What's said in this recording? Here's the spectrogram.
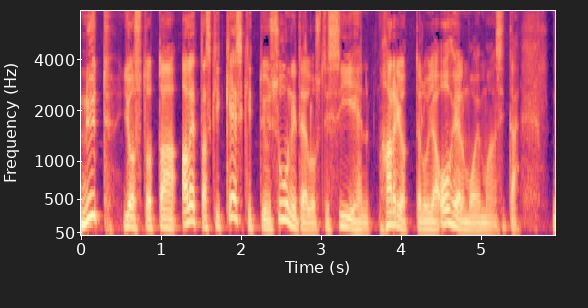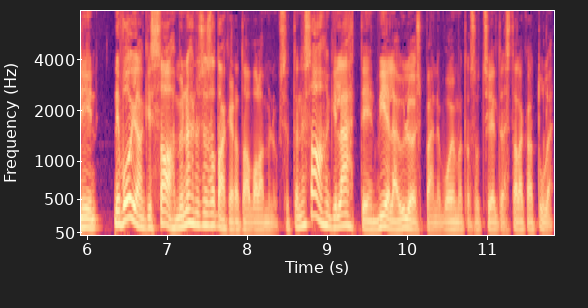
nyt, jos tota, alettaisikin keskittyä suunnitellusti siihen harjoitteluun ja ohjelmoimaan sitä, niin ne voidaankin saada. Me on nähnyt sen sata kertaa valmennuksessa, että ne saahankin lähteen vielä ylöspäin ne voimatasot sieltä ja sitä alkaa tulee.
